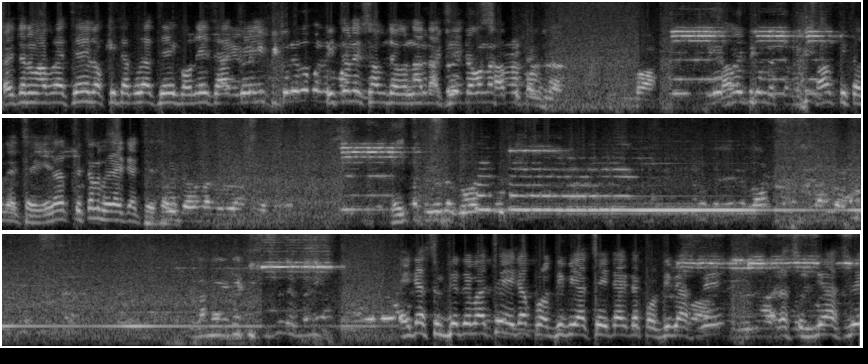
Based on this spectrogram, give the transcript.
চৈতন্য মহাপুর আছে লক্ষ্মী ঠাকুর আছে গণেশ আছে। পিতলের সব জগন্নাথ আছে সব পিতল বাহ। সব পিতল আছে এখানে পিতল ভ্যারাইটি আছে সব। কিছু এইটা সূর্যদেব আছে এটা প্রদীপী আছে এটা এটা প্রদীপী আসবে এটা সূর্য আসবে।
